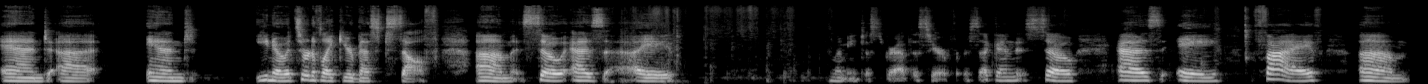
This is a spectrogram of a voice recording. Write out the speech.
and uh, and you know it's sort of like your best self. Um, so as a let me just grab this here for a second. So as a five, um,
